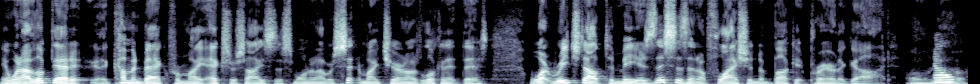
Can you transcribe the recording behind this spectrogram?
And when I looked at it, uh, coming back from my exercise this morning, I was sitting in my chair and I was looking at this. What reached out to me is this isn't a flash in the bucket prayer to God. Oh, No. no.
